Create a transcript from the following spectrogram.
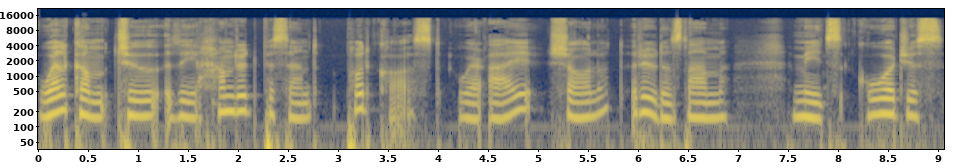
Welcome to the 100% podcast where I, Charlotte Rudenstam, meets gorgeous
